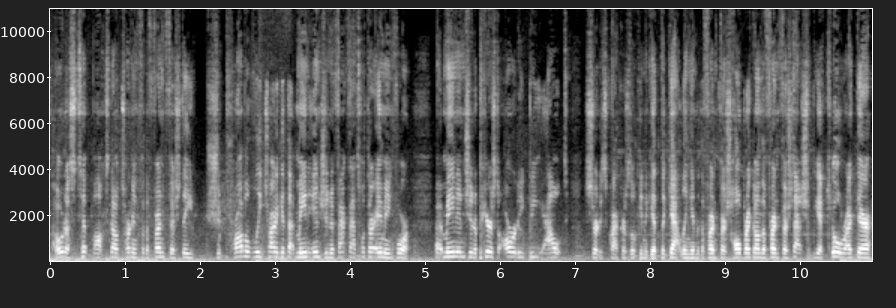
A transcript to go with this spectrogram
Protoss tip box now turning for the Friendfish. They should probably try to get that main engine. In fact, that's what they're aiming for. That main engine appears to already be out. Sturdy's Crackers looking to get the Gatling into the Friendfish. Hull break on the Friendfish. That should be a kill right there.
